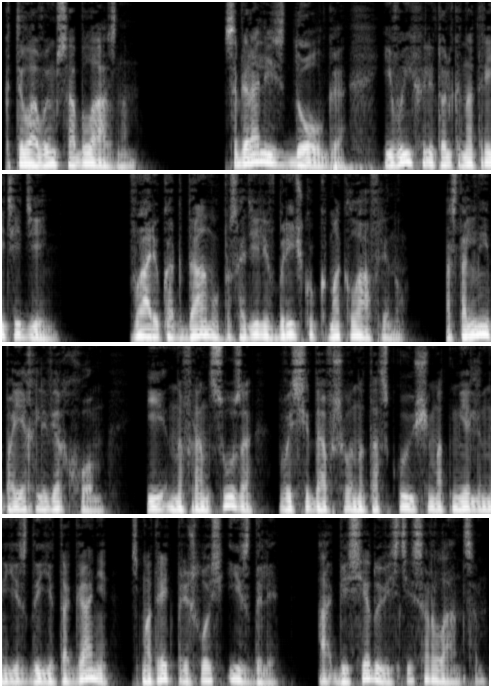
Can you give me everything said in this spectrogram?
к тыловым соблазнам. Собирались долго и выехали только на третий день. Варю как даму посадили в бричку к Маклафлину. Остальные поехали верхом, и на француза, восседавшего на тоскующем от медленной езды ятагане, смотреть пришлось издали, а беседу вести с ирландцем.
